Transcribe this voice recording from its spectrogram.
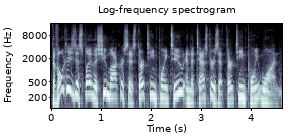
The voltage display on the Schumacher says 13.2 and the tester is at 13.1.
